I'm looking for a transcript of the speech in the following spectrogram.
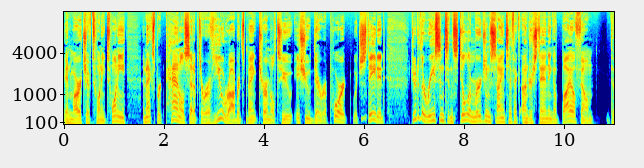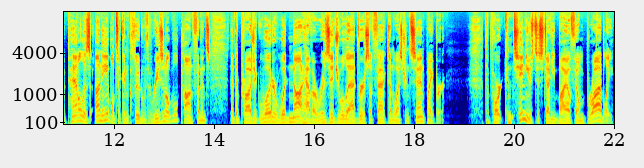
In March of 2020, an expert panel set up to review Roberts Bank Terminal 2 issued their report, which stated Due to the recent and still emerging scientific understanding of biofilm, the panel is unable to conclude with reasonable confidence that the project would or would not have a residual adverse effect on Western sandpiper. The port continues to study biofilm broadly,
